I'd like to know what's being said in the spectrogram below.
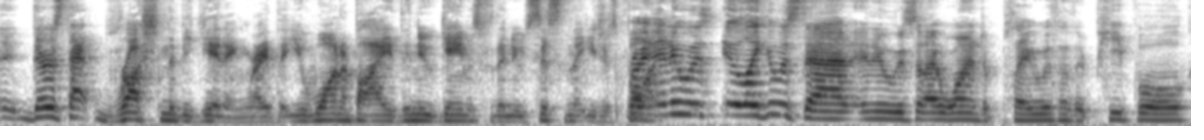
uh, there's that rush in the beginning, right? That you want to buy the new games for the new system that you just bought. Right, and it was it, like it was that, and it was that I wanted to play with other people,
